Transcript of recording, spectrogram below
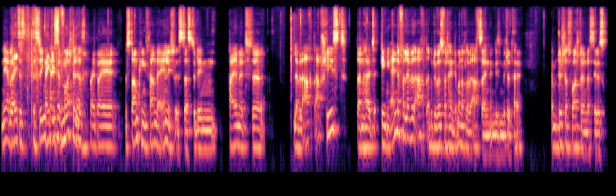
nee, aber das, deswegen kann ich mir vorstellen, dass es bei, bei Storm King Thunder ähnlich ist, dass du den Teil mit äh, Level 8 abschließt, dann halt gegen Ende von Level 8, aber du wirst wahrscheinlich immer noch Level 8 sein in diesem Mittelteil kann mir durchaus vorstellen, dass dir das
